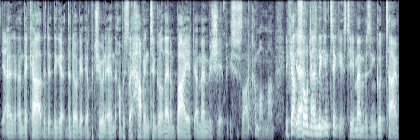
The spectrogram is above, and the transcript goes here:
Yeah. And, and they can't, they, they get, they don't get the opportunity, and obviously having to go then and buy a, a membership, it's just like, come on, man! If you haven't Yeah, sold your and- frigging tickets to your members in good time,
